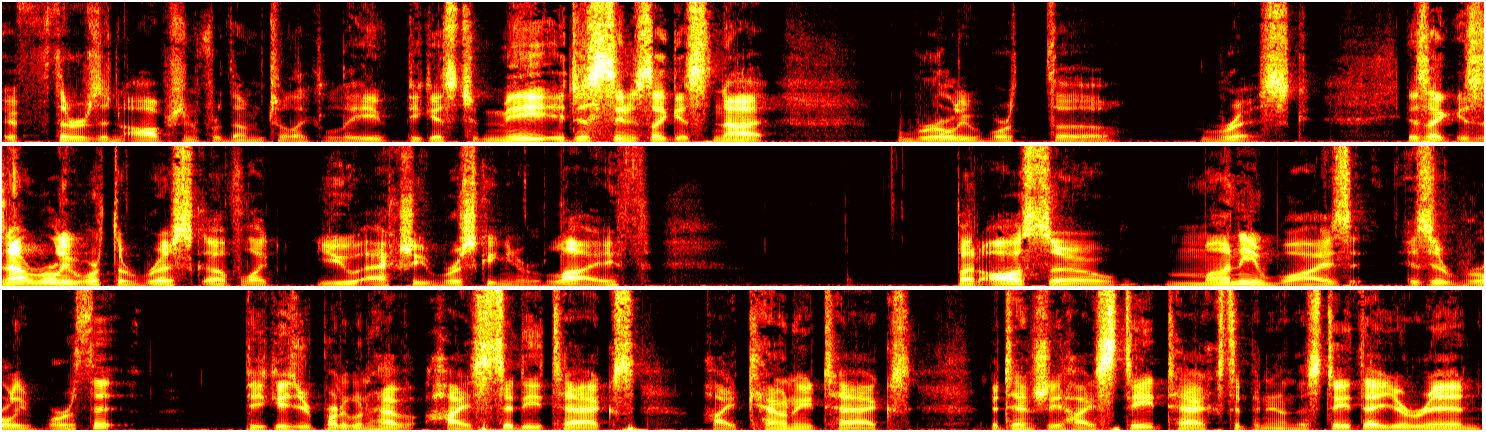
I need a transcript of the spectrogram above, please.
if there's an option for them to like leave because to me it just seems like it's not really worth the risk. It's like it's not really worth the risk of like you actually risking your life. But also money wise, is it really worth it? Because you're probably going to have high city tax, high county tax, potentially high state tax depending on the state that you're in.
